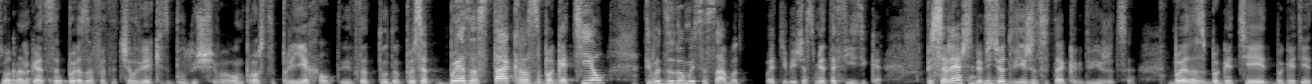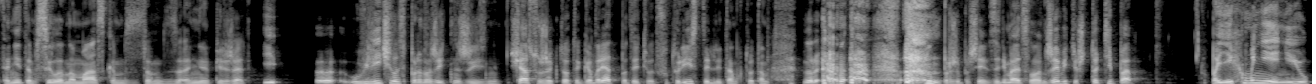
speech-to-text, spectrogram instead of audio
вот мне это... кажется, Безов это человек из будущего. Он просто приехал из оттуда. Просто Безос так разбогател. Ты вот задумайся сам. Вот, вот тебе сейчас метафизика. Представляешь себе, все движется так, как движется. Безос богатеет, богатеет. Они там с Илоном Маском, там, они переезжают. И Э, увеличилась продолжительность жизни. Сейчас уже кто-то говорят, вот эти вот футуристы или там кто там, прошу прощения, занимаются лонжевити, что типа, по их мнению,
